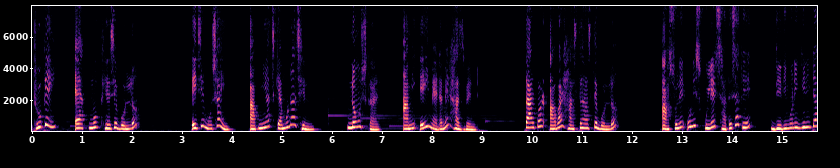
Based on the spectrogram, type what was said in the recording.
ঢুকেই এক মুখ হেসে বলল, এই যে মশাই, আপনি আজ কেমন আছেন? নমস্কার, আমি এই ম্যাডামের হাজবেন্ড। তারপর আবার হাসতে হাসতে বলল, আসলে উনি স্কুলের সাথে সাথে দিদিমণিগিরিটা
